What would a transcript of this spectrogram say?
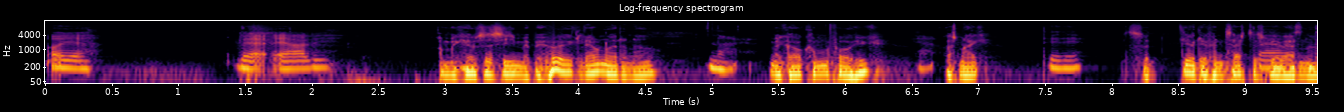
og ja, være ærlig. Og man kan jo så sige, at man behøver ikke lave noget dernede. Nej, Man kan jo komme for at hygge Ja. og snakke. det er det. Så det er jo det fantastiske Der ved er at også være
